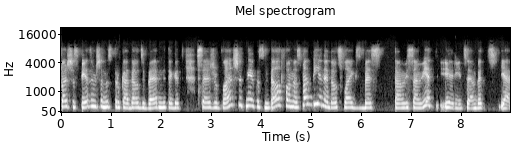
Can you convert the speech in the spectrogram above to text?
pašas piedzimšanas, tur kā daudzi bērni tagad sēžu planšetniekus un telefonos. Man bija nedaudz laiks bez tām visām vietu ierīcēm, bet jā,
